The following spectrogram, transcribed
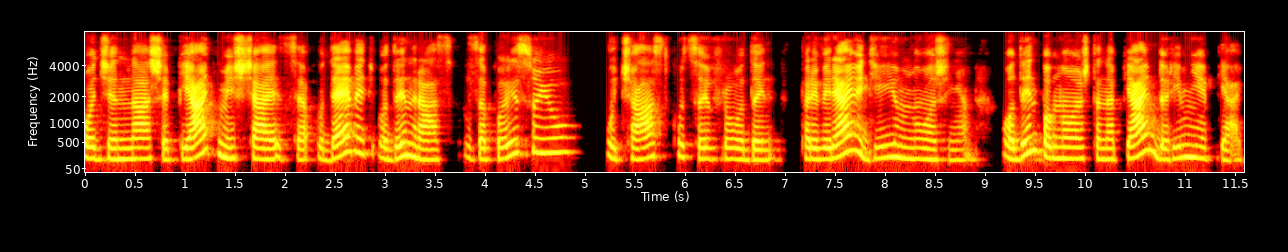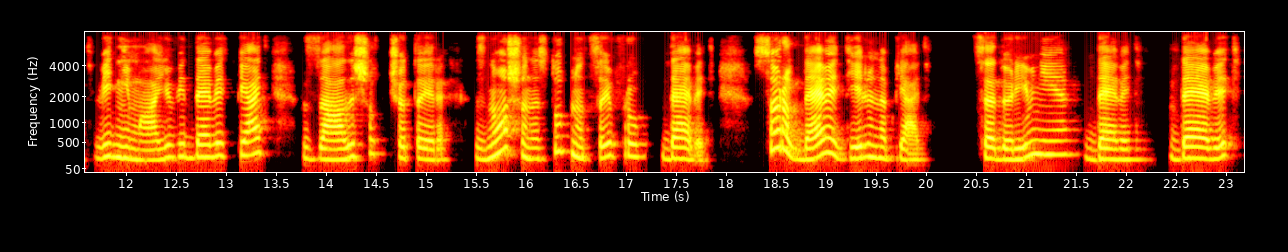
Отже, наше 5 вміщається у 9 один раз. Записую у частку цифру 1. Перевіряю дію множення. 1 помножити на 5 дорівнює 5. Віднімаю від 9 5, залишок 4. Зношу наступну цифру 9. 49 ділю на 5. Це дорівнює 9. 9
